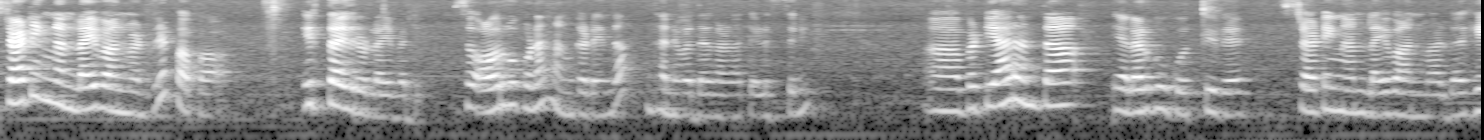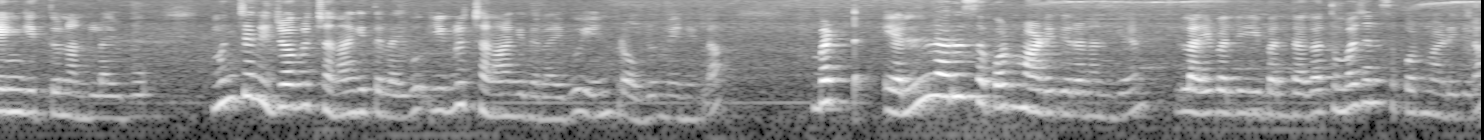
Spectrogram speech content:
ಸ್ಟಾರ್ಟಿಂಗ್ ನಾನು ಲೈವ್ ಆನ್ ಮಾಡಿದ್ರೆ ಪಾಪ ಇರ್ತಾಯಿದ್ರು ಲೈವಲ್ಲಿ ಸೊ ಅವ್ರಿಗೂ ಕೂಡ ನನ್ನ ಕಡೆಯಿಂದ ಧನ್ಯವಾದಗಳನ್ನ ತಿಳಿಸ್ತೀನಿ. ಬಟ್ ಯಾರಂತ ಎಲ್ಲರಿಗೂ ಗೊತ್ತಿದೆ. ಸ್ಟಾರ್ಟಿಂಗ್ ನಾನು ಲೈವ್ ಆನ್ ಮಾಡಿದಾಗ ಹೆಂಗಿತ್ತು ನನ್ನ ಲೈವು ಮುಂಚೆ ನಿಜವಾಗ್ಲೂ ಚೆನ್ನಾಗಿತ್ತು ಲೈವು ಈಗಲೂ ಚೆನ್ನಾಗಿದೆ ಲೈವು ಏನು ಪ್ರಾಬ್ಲಮ್ ಏನಿಲ್ಲ. ಬಟ್ ಎಲ್ಲರೂ ಸಪೋರ್ಟ್ ಮಾಡಿದ್ದೀರ ನನಗೆ? ಲೈವಲ್ಲಿ ಬಂದಾಗ ತುಂಬ ಜನ ಸಪೋರ್ಟ್ ಮಾಡಿದ್ದೀರ?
